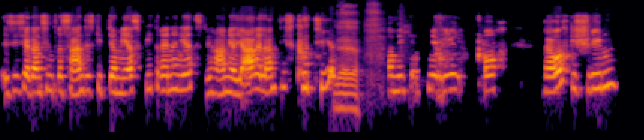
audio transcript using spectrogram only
es ist ja ganz interessant, es gibt ja mehr Speedrennen jetzt. Wir haben ja jahrelang diskutiert. Ja, ja. Habe ich mir eh auch rausgeschrieben.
